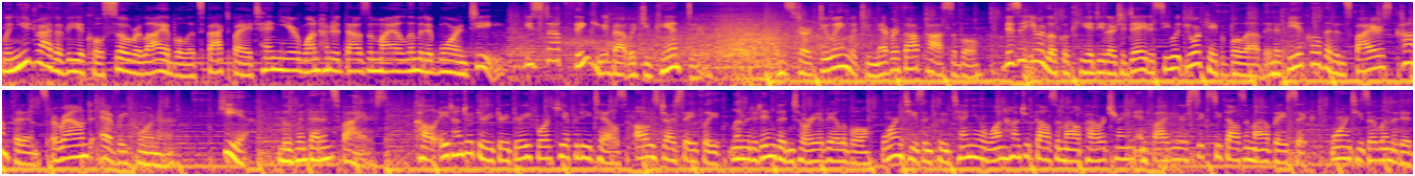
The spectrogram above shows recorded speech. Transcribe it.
When you drive a vehicle so reliable it's backed by a 10 year, 100,000 mile limited warranty, you stop thinking about what you can't do and start doing what you never thought possible. Visit your local Kia dealer today to see what you're capable of in a vehicle that inspires confidence around every corner. Kia, movement that inspires. Call 800 333 4KIA for details. Always drive safely. Limited inventory available. Warranties include 10 year 100,000 mile powertrain and 5 year 60,000 mile basic. Warranties are limited.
